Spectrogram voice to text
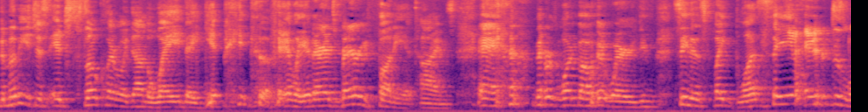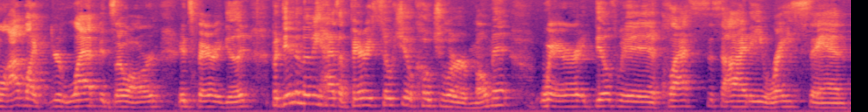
the movie is just it's so cleverly done the way they get to the family and there. It's very funny at times. And there was one moment where you see this fake blood scene and you're just I'm like you're laughing so hard. It's very good. But then the movie has a very socio-cultural moment where it deals with class society race and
